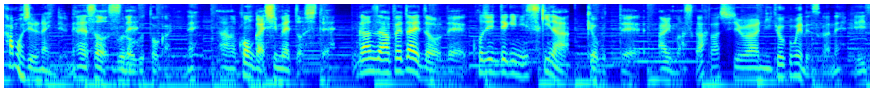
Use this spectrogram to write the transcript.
かもしれないんだよね、えそうですね。ブログとかにね。あの今回締めとして。ガンズアペタイトで個人的に好きな曲ってありますか？私は2曲目ですかね。It's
